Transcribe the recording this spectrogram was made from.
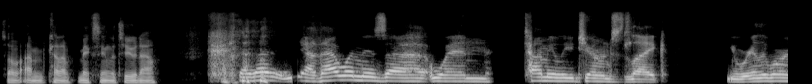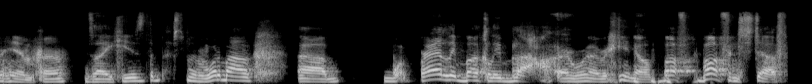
So I'm kind of mixing the two now. yeah, that, yeah, that one is uh, when Tommy Lee Jones like You really want him, huh? He's like, he's the best one. What about what, Bradley Buckley, blah, or whatever, you know, buff, buff and stuff.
